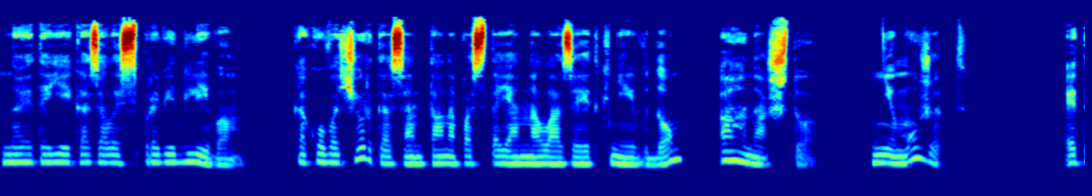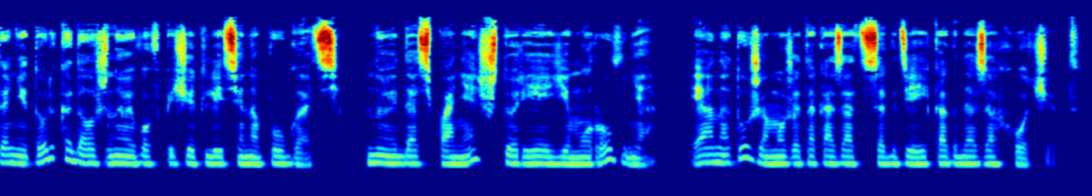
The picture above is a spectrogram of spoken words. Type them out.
но это ей казалось справедливым. Какого чёрта Сантана постоянно лазает к ней в дом, а она что, не может? Это не только должно его впечатлить и напугать, но и дать понять, что Рия ему ровня, и она тоже может оказаться где и когда захочет.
